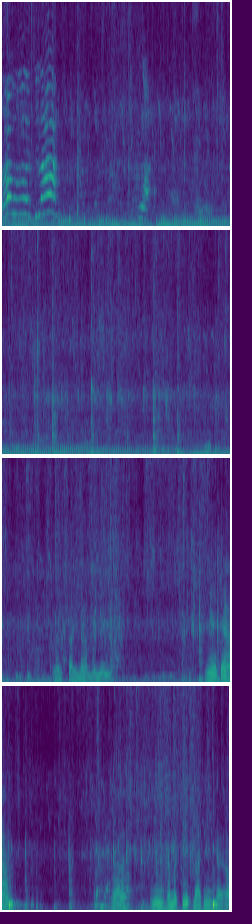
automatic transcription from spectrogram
เอามือจิล่างว้า กำลังใส่น้ำมันหนึ่งเฮ็ดได้ครับว่าอืมให้มันติดบาดนี้อย่าเอา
